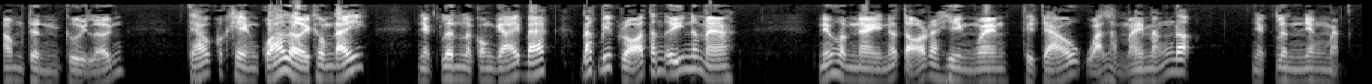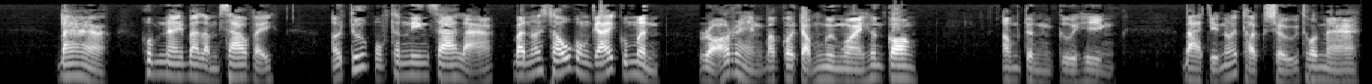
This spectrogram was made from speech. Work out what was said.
Ông Trình cười lớn. Cháu có khen quá lời không đấy? Nhật Linh là con gái bác, bác biết rõ tánh ý nó mà. Nếu hôm nay nó tỏ ra hiền ngoan thì cháu quả là may mắn đó. Nhật Linh nhăn mặt. Ba à, hôm nay ba làm sao vậy? Ở trước một thanh niên xa lạ, ba nói xấu con gái của mình. Rõ ràng ba coi trọng người ngoài hơn con. Ông Trình cười hiền. Ba chỉ nói thật sự thôi mà.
